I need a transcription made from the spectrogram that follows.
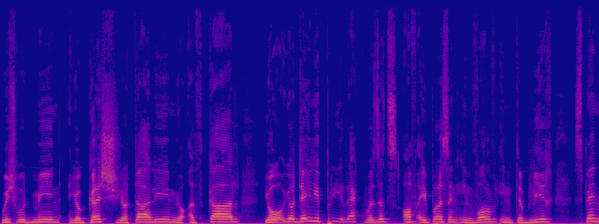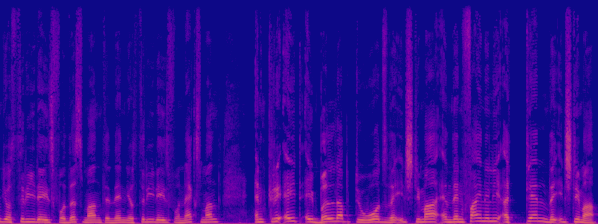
which would mean your gasht your talim your adhkar your your daily prerequisites of a person involved in tabligh spend your 3 days for this month and then your 3 days for next month and create a build up towards the ijtima and then finally attend the ijtima.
